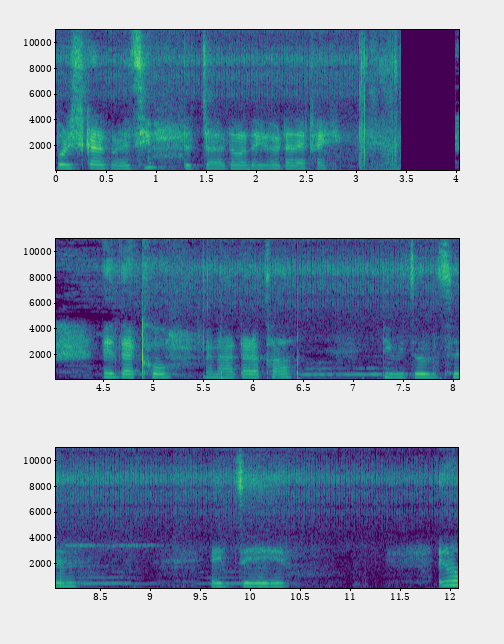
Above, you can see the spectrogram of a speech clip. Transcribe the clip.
পরিষ্কার করেছি। তো চলো তোমাদেরকে ওটা দেখাই। এ দেখো মানে আটা রাখা, টিভি চলছে। এই যে, এগুলো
